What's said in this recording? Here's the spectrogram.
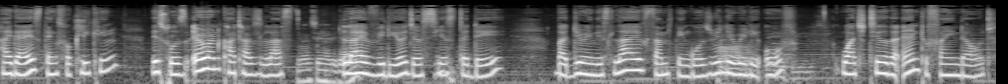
Hi guys, thanks for clicking. This was Aaron Carter's last live video just yesterday. But during this live, something was really, oh, really off. Watch till the end to find out.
